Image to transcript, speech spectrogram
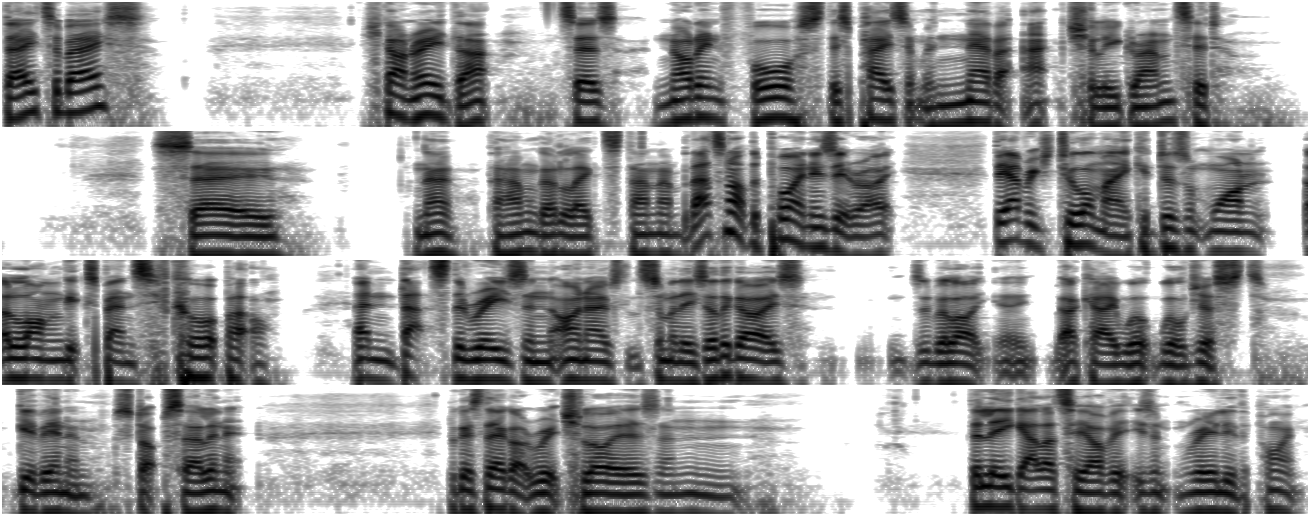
database. If you can't read that, it says not enforced. This patent was never actually granted. So, no, they haven't got a leg to stand on. But that's not the point, is it, right? the average toolmaker doesn't want a long, expensive court battle. And that's the reason I know some of these other guys were like, uh, okay, we'll, we'll just give in and stop selling it. Because they've got rich lawyers and the legality of it isn't really the point.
